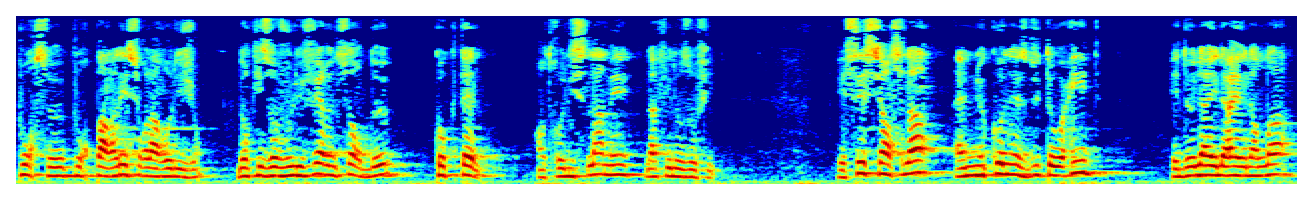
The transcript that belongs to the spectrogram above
pour, pour parler sur la religion. Donc ils ont voulu faire une sorte de cocktail entre l'islam et la philosophie. Et ces sciences-là, elles ne connaissent du tawhid et de la ilaha illallah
